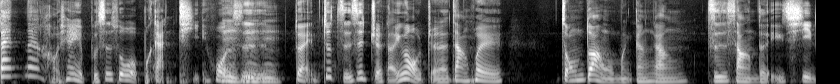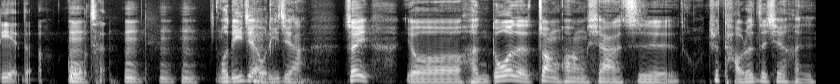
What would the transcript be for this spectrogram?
但那好像也不是说我不敢提，或者是、嗯嗯嗯、对，就只是觉得，因为我觉得这样会中断我们刚刚咨商的一系列的过程。嗯嗯嗯，嗯，我理解，我理解啊。嗯、所以有很多的状况下是去讨论这些很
